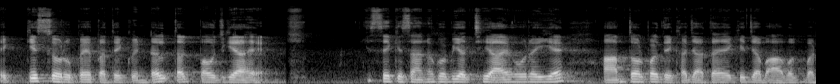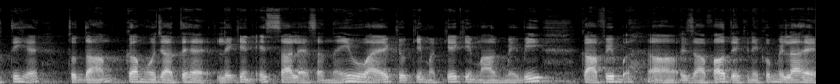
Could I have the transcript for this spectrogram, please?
इक्कीस सौ रुपये प्रति क्विंटल तक पहुँच गया है। इससे किसानों को भी अच्छी आय हो रही है। आमतौर पर देखा जाता है कि जब आवक बढ़ती है तो दाम कम हो जाते हैं, लेकिन इस साल ऐसा नहीं हुआ है क्योंकि मक्के की मांग में भी काफ़ी इजाफा देखने को मिला है।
